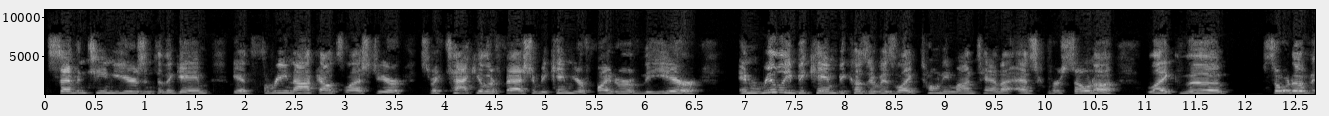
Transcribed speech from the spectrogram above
17 years into the game. He had three knockouts last year, spectacular fashion, became your fighter of the year and really became because of his like Tony Montana esque persona, like the sort of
